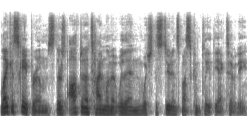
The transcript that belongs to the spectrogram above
Like escape rooms, there's often a time limit within which the students must complete the activity.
